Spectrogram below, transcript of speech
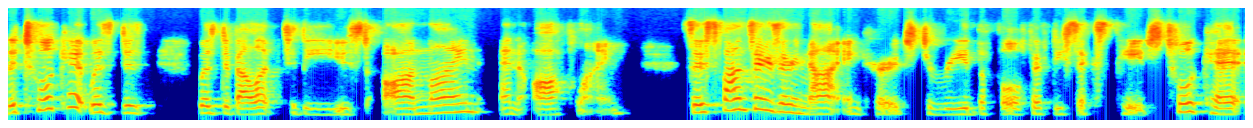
The toolkit was, de was developed to be used online and offline. So sponsors are not encouraged to read the full 56 page toolkit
